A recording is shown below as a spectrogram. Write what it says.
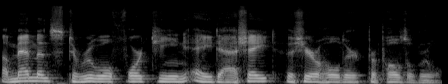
amendments to Rule 14A 8, the shareholder proposal rule.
